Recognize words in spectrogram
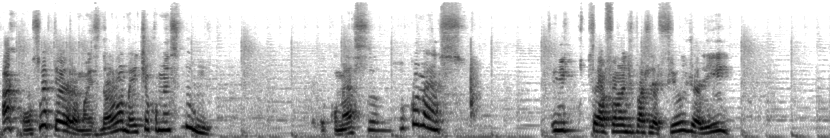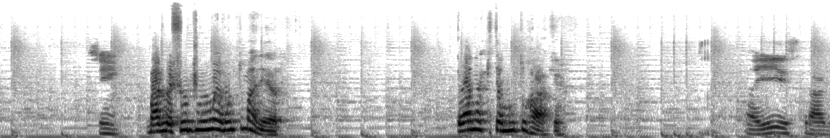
Ah, com certeza, mas normalmente eu começo do 1. Eu começo do começo. E tu tava falando de Battlefield ali. Sim. Battlefield 1 é muito maneiro. Pena que tem muito hacker. Aí estraga.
